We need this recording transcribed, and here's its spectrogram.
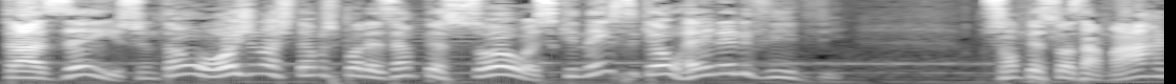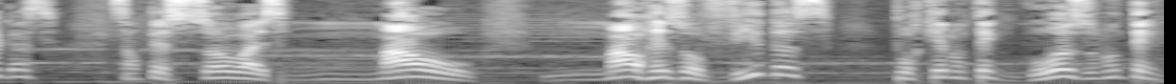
trazer isso. Então hoje nós temos, por exemplo, pessoas que nem sequer o reino ele vive. São pessoas amargas, são pessoas mal mal resolvidas, porque não tem gozo, não tem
